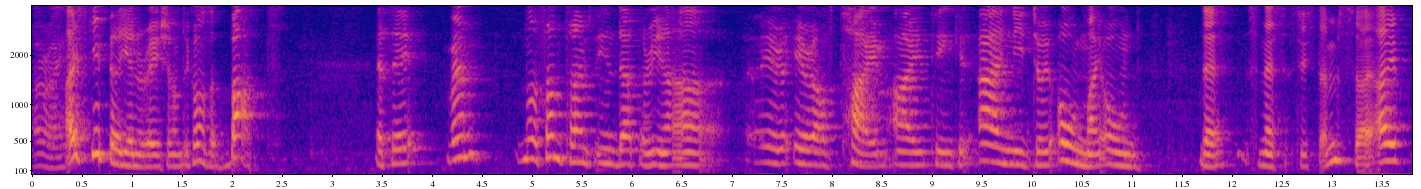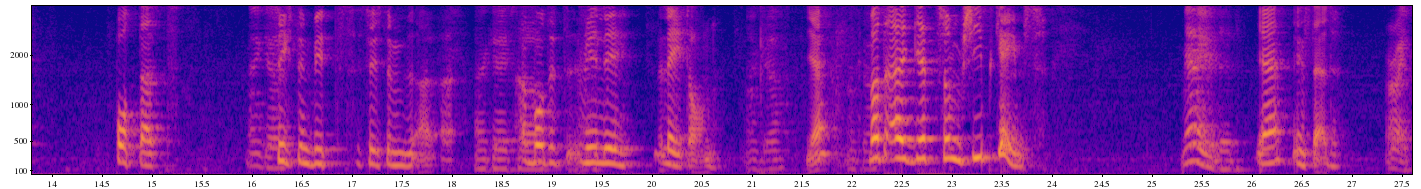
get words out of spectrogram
Alright. I skipped a generation of the console, but at the when no sometimes in that arena uh, era, era of time, I think I need to own my own the SNES systems. So I bought that Okay. 16-bit system. Uh, Okay, so. I bought it really late on. Okay. Yeah, Okay. but I get some cheap games. yeah, you did. Yeah, instead. All right,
